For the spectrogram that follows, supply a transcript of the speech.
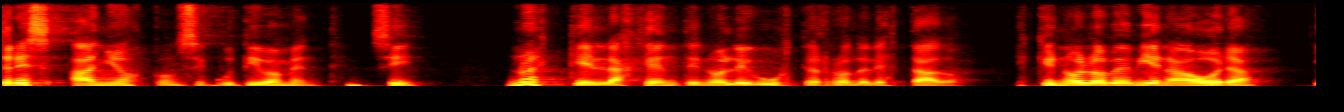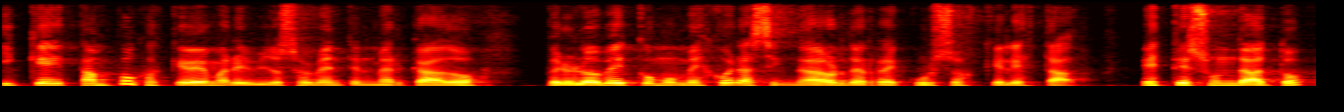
tres años consecutivamente. ¿sí? No es que la gente no le guste el rol del Estado, es que no lo ve bien ahora y que tampoco es que ve maravillosamente el mercado, pero lo ve como mejor asignador de recursos que el Estado. Este es un dato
